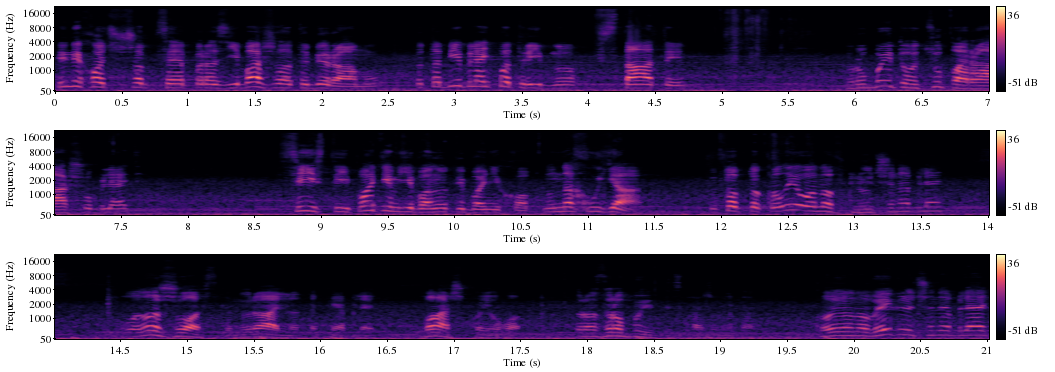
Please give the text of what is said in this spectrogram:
ти не хочеш, щоб це роз'їбашило тобі раму, то тобі, блядь, потрібно встати, робити оцю парашу, блядь, сісти і потім їбанути баніхоп. Ну нахуя? Ну тобто, коли воно включене, блядь, воно жорстке, ну реально таке, блядь. Важко його розробити, скажімо так. Коли воно виключене, блядь.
